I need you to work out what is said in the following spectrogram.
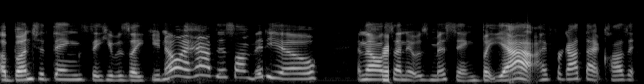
a bunch of things that he was like you know i have this on video and then all of a sudden it was missing. But yeah i forgot that closet.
